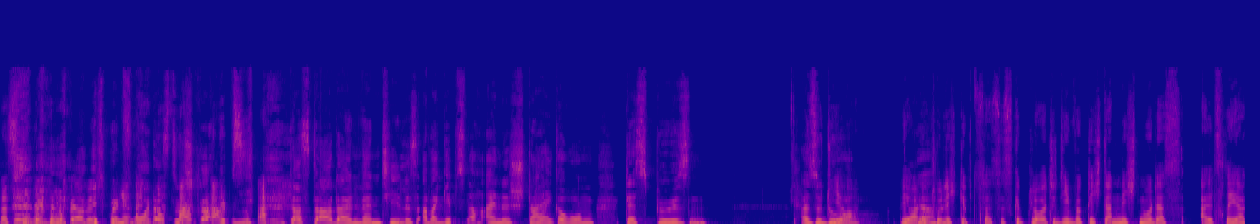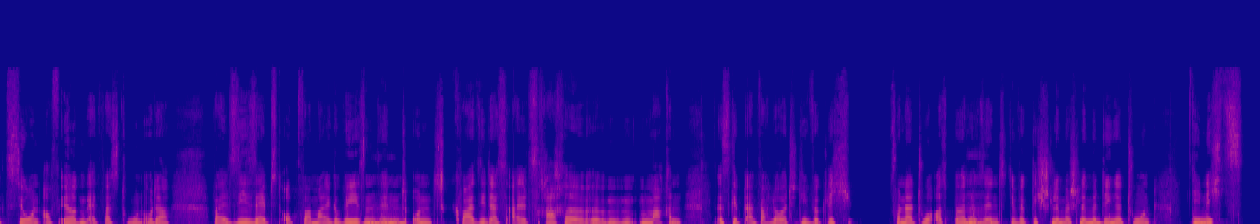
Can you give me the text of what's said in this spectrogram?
das tut mir gut, Bärbel. Ich bin froh, dass du schreibst, dass da dein Ventil ist. Aber gibt's noch eine Steigerung des Bösen? Also du, Ja. Ja, Ja? natürlich gibt's das. Es gibt Leute, die wirklich dann nicht nur das als Reaktion auf irgendetwas tun oder weil sie selbst Opfer mal gewesen Mhm. sind und quasi das als Rache ähm, machen. Es gibt einfach Leute, die wirklich von Natur aus böse Mhm. sind, die wirklich schlimme, schlimme Dinge tun, die nichts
